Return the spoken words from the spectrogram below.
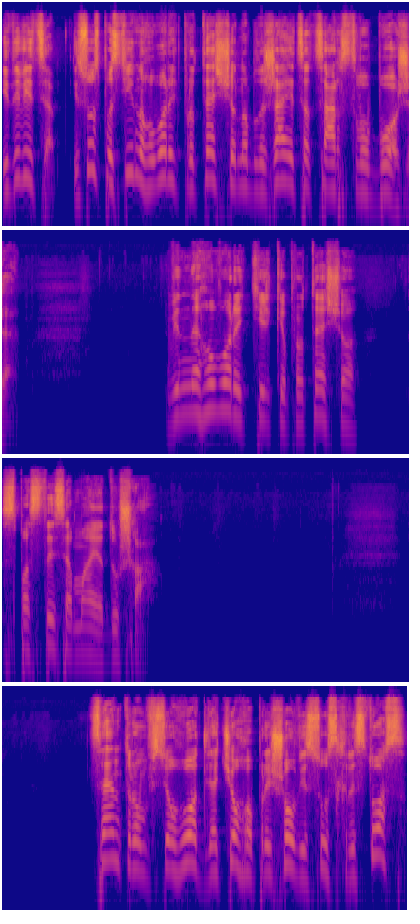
І дивіться, Ісус постійно говорить про те, що наближається Царство Боже. Він не говорить тільки про те, що спастися має душа. Центром всього, для чого прийшов Ісус Христос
